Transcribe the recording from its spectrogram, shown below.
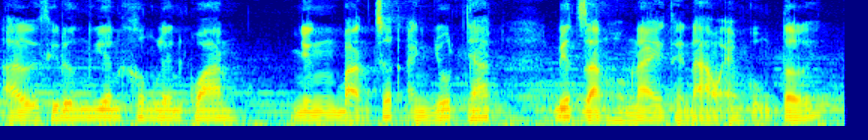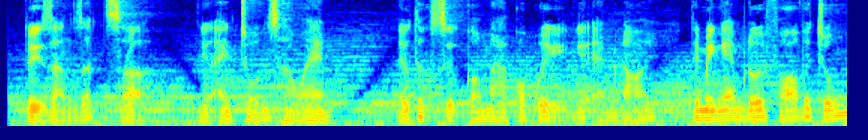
À ừ thì đương nhiên không liên quan, nhưng bản chất anh nhút nhát, biết rằng hôm nay thế nào em cũng tới, tuy rằng rất sợ, nhưng anh trốn sau em. Nếu thực sự có ma có quỷ như em nói thì mình em đối phó với chúng.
